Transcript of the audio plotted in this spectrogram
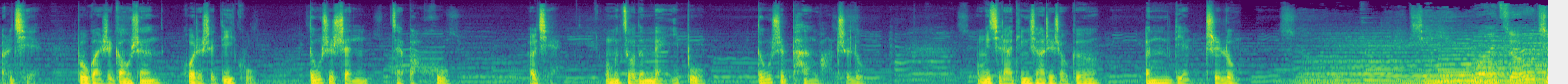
而且不管是高山或者是低谷，都是神在保护。而且，我们走的每一步都是盼望之路。我们一起来听一下这首歌《恩典之路》。牵引我走这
